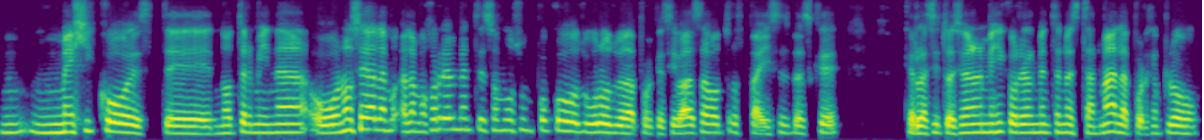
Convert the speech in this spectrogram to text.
México, este, no termina, o no sé, a, a lo mejor realmente somos un poco duros, ¿verdad? Porque si vas a otros países ves que, que la situación en México realmente no es tan mala. Por ejemplo,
